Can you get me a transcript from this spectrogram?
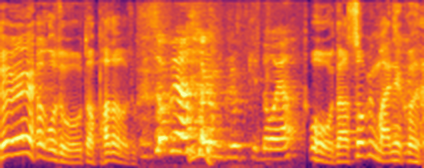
네 하고도 나 받아가지고 서비한 사람 그렇게 너야? 어, 나 서빙 많이 했거든.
